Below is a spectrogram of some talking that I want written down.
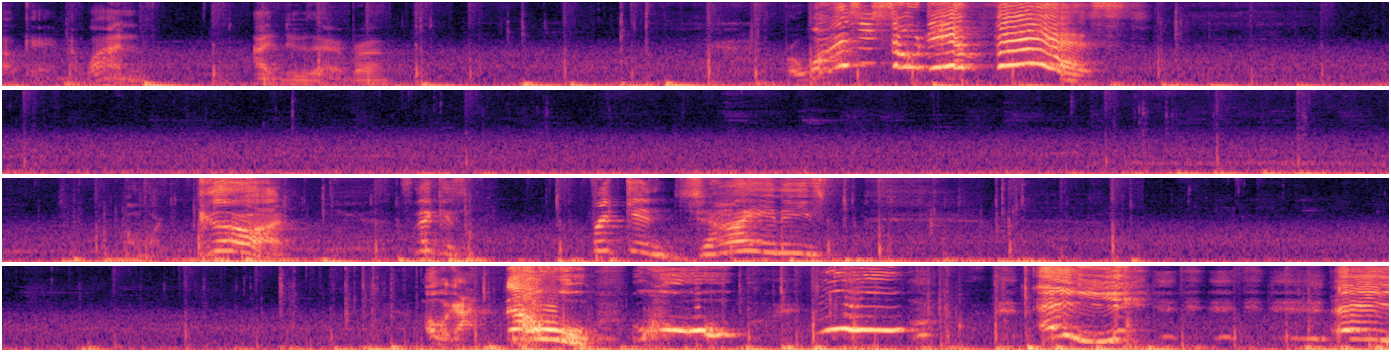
Okay, now why I do that, bro? Bro, why is he so damn fast? freaking giant. He's. Oh my god. No! Woo! Woo! Hey! Hey!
